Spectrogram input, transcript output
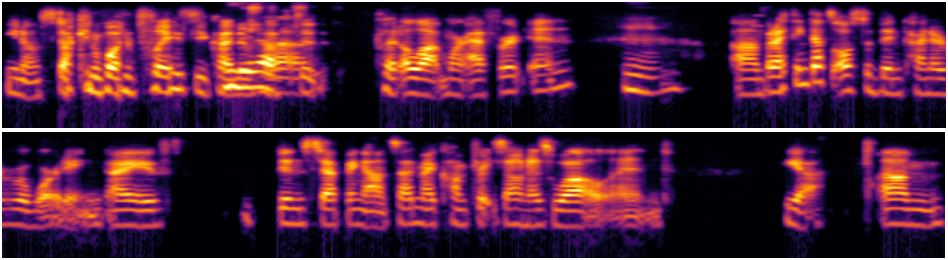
you know, stuck in one place. You kind of yeah. have to put a lot more effort in. Mm. Um, but I think that's also been kind of rewarding. I've been stepping outside my comfort zone as well. And yeah. Um,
